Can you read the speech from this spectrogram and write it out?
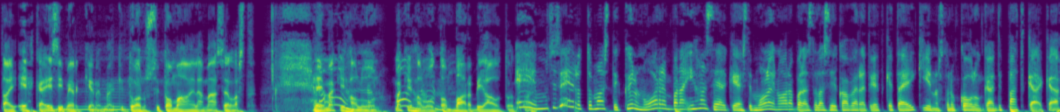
tai ehkä esimerkki mm. enemmänkin tuonut sit omaa elämää sellaista. Hei, No mäkin on. haluun, mäkin On, haluun on. ton Barbie-auton. Ei, mutta siis ehdottomasti. Kyllä nuorempana ihan selkeästi. Mulla oli nuorempana sellaisia kavereita, ketä ei kiinnostanut koulunkäynti pätkääkään.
